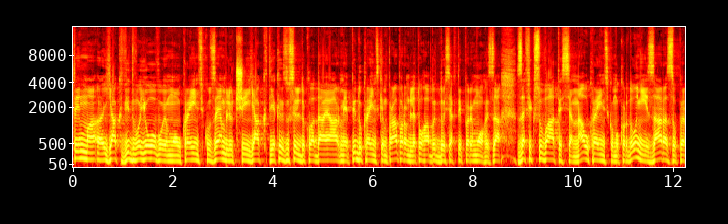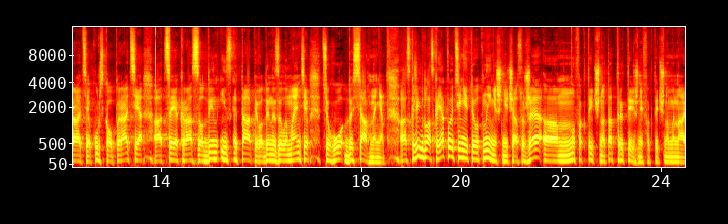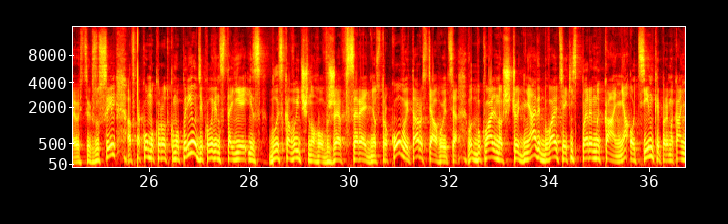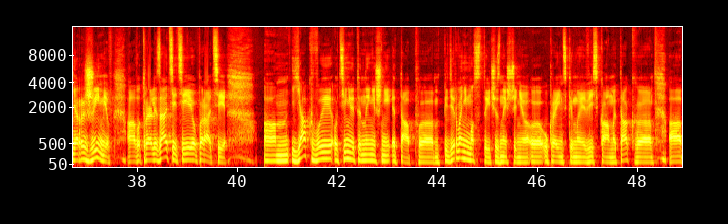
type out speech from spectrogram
тим, е, як відвоюємо українську землю, чи як яких зусиль докладає армія під українським прапором для того, аби досягти перемоги, за зафіксуватися на українському кордоні. І зараз операція, курська операція, це якраз один із етапів, один із елементів цього досягнення. Скажіть, будь ласка, як ви оцінюєте от нинішній час? Уже ем, ну фактично та три тижні фактично минає ось цих зусиль. А в такому короткому періоді, коли він стає із блискавичного вже в середньостроковий та розтягується, от буквально щодня відбуваються якісь перемикання, оцінки, перемикання режимів а, от реалізації цієї операції. Ем, Як ви оцінюєте нинішній етап? Ем, Підірвані мости чи знищені е, українськими військами? Так Е,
